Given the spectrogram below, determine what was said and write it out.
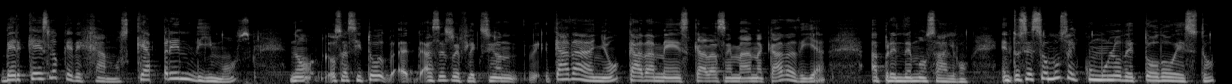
ver qué es lo que dejamos, qué aprendimos, ¿no? O sea, si tú eh, haces reflexión cada año, cada mes, cada semana, cada día, aprendemos algo. Entonces somos el cúmulo de todo esto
